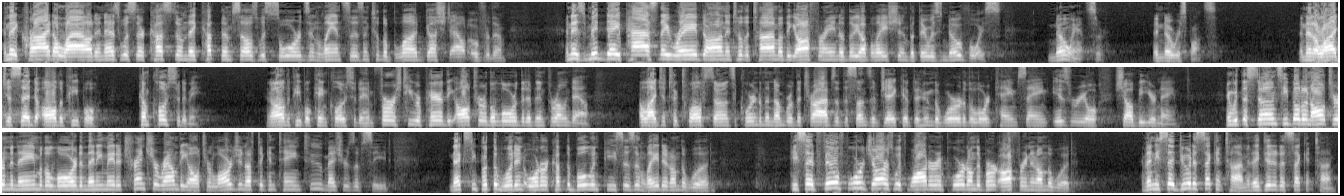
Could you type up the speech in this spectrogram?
And they cried aloud, and as was their custom, they cut themselves with swords and lances until the blood gushed out over them. And as midday passed, they raved on until the time of the offering of the oblation, but there was no voice, no answer, and no response. And then Elijah said to all the people, Come closer to me. And all the people came closer to him. First, he repaired the altar of the Lord that had been thrown down. Elijah took 12 stones, according to the number of the tribes of the sons of Jacob, to whom the word of the Lord came, saying, Israel shall be your name. And with the stones he built an altar in the name of the Lord, and then he made a trench around the altar large enough to contain two measures of seed. Next he put the wood in order, cut the bull in pieces, and laid it on the wood. He said, Fill four jars with water and pour it on the burnt offering and on the wood. And then he said, Do it a second time. And they did it a second time.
